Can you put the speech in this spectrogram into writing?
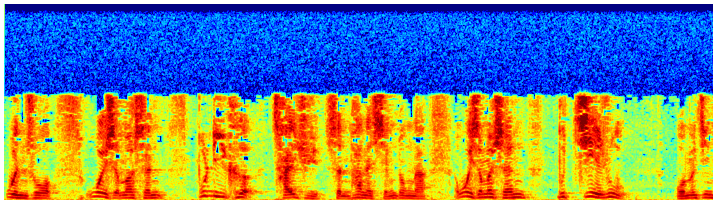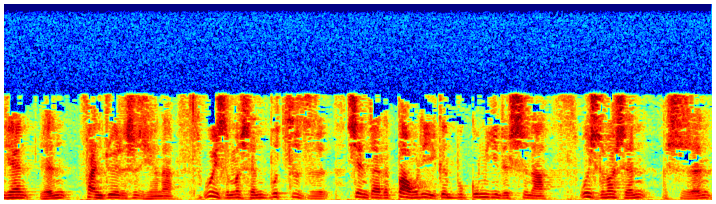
问说：为什么神不立刻采取审判的行动呢？为什么神不介入？我们今天人犯罪的事情呢？为什么神不制止现在的暴力跟不公义的事呢？为什么神使人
